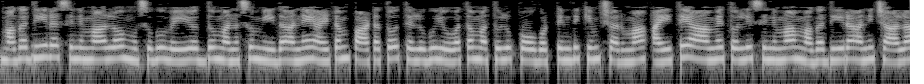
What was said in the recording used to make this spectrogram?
మగధీర సినిమాలో ముసుగు వేయొద్దు మనసు మీద అనే ఐటెం పాటతో తెలుగు యువత మతులు పోగొట్టింది కిమ్ శర్మ. అయితే ఆమె తొలి సినిమా మగధీర అని చాలా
